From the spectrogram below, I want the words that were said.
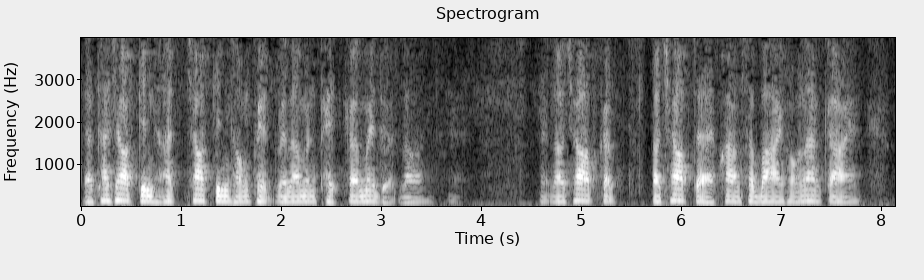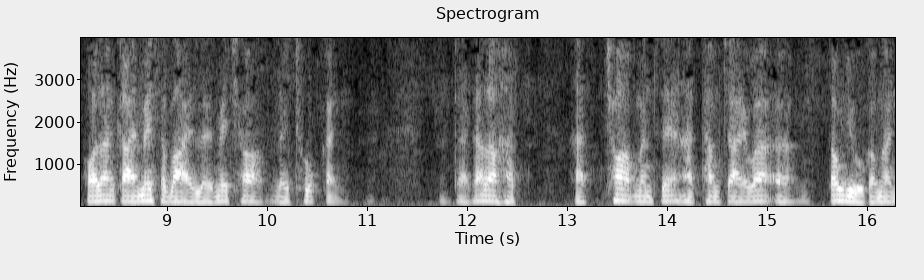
แต่ถ้าชอบกินหัดชอบกินของเผ็ด เวลามันเผ็ดก็ไม่เดือดร้อน เราชอบกับเราชอบแต่ความสบายของร่างกายพอร่างกายไม่สบายเลยไม่ชอบเลยทุกข์กัน แต่ถ้าเราหัดหัดชอบมันเสียหัดทำใจว่า เออต้องอยู่กับมัน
